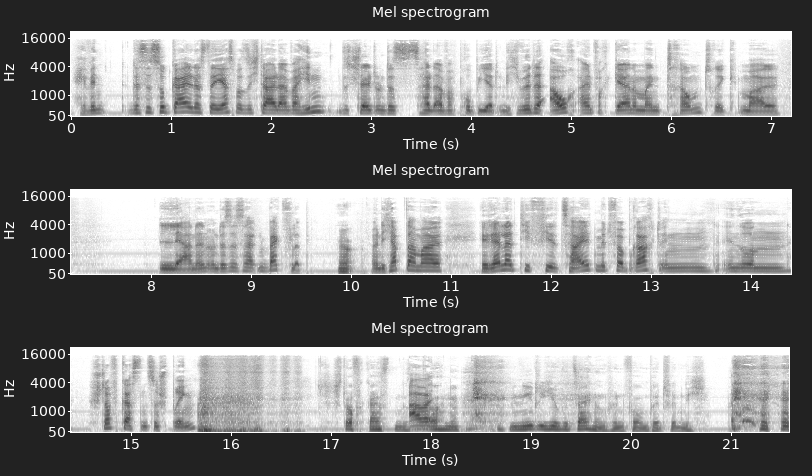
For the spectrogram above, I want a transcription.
hey, wenn, das ist so geil, dass der Jasper sich da halt einfach hinstellt und das halt einfach probiert. Und ich würde auch einfach gerne meinen Traumtrick mal lernen und das ist halt ein Backflip. Ja. Und ich habe da mal relativ viel Zeit mit verbracht, in, in so einen Stoffkasten zu springen. Stoffkasten ist Aber- auch eine, eine niedliche Bezeichnung für ein Foampit, finde ich.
